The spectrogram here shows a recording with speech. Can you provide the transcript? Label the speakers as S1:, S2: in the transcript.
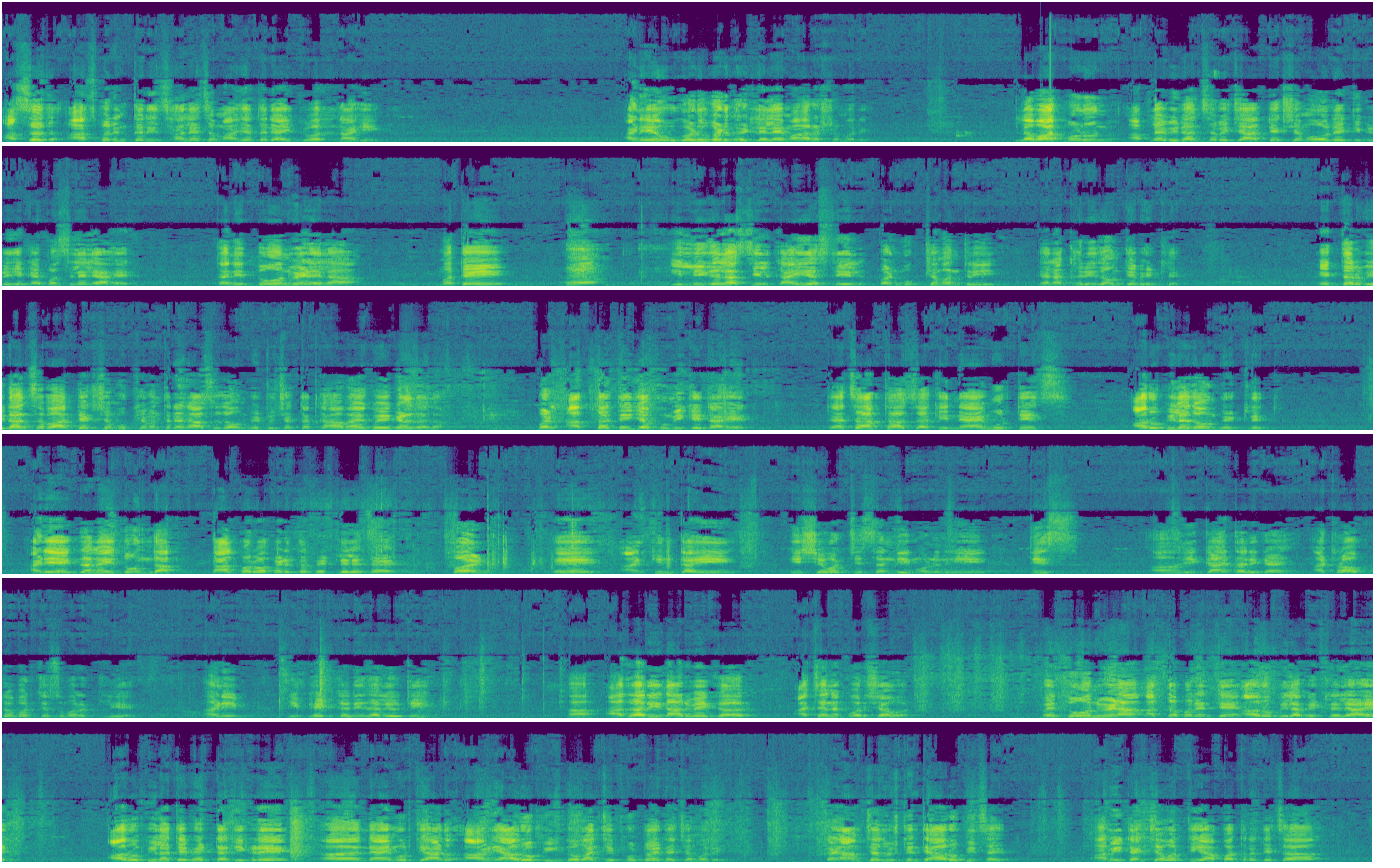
S1: असं आजपर्यंत कधी झाल्याचं माझ्या तरी ऐकिवात नाही. आणि हे उघड उघड घडलेलं आहे महाराष्ट्रामध्ये. लवाद म्हणून आपल्या विधानसभेचे अध्यक्ष महोदय तिकडे जे काही बसलेले आहेत त्यांनी दोन वेळेला मग ते इलिगल असतील काही असतील पण मुख्यमंत्री यांना घरी जाऊन ते भेटले एकतर विधानसभा अध्यक्ष मुख्यमंत्र्यांना असं जाऊन भेटू शकतात का? हा भाग वेगळा झाला. पण आता ते ज्या भूमिकेत आहेत त्याचा अर्थ असा की न्यायमूर्तीच आरोपीला जाऊन भेटलेत. आणि एकदा नाही दोनदा. काल परवाकडे तर भेटलेलेच आहेत. पण हे आणखीन काही ही शेवटची संधी म्हणून ही तीस ही काय तारीख आहे? अठरा ऑक्टोबरच्या सुमारातली आहे. आणि ही भेट कधी झाली होती? हा आजारी नार्वेकर अचानक वर्षावर. म्हणजे दोन वेळा आतापर्यंत ते आरोपीला भेटलेले आहेत. आरोपीला ते भेटतात. इकडे न्यायमूर्ती आडो- आणि आरोपी दोघांचे फोटो आहे त्याच्यामध्ये. कारण आमच्या दृष्टीने ते आरोपीच आहेत. आम्ही त्यांच्यावरती अपात्रतेचा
